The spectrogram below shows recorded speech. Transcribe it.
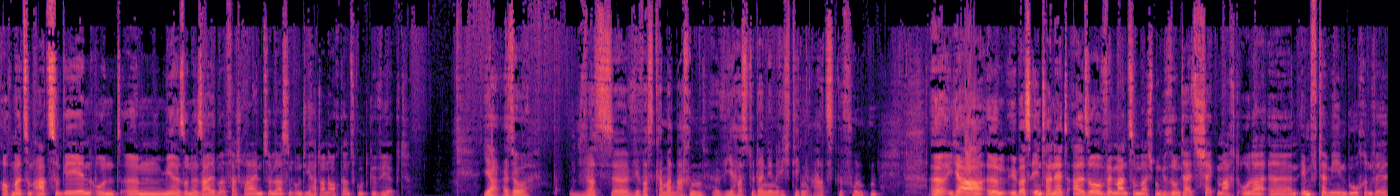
auch mal zum Arzt zu gehen und ähm, mir so eine Salbe verschreiben zu lassen. Und die hat dann auch ganz gut gewirkt. Ja, also was, äh, wie, was kann man machen? Wie hast du dann den richtigen Arzt gefunden? Äh, ja, ähm, übers Internet. Also wenn man zum Beispiel einen Gesundheitscheck macht oder äh, einen Impftermin buchen will,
